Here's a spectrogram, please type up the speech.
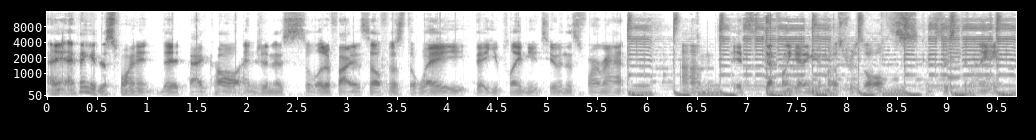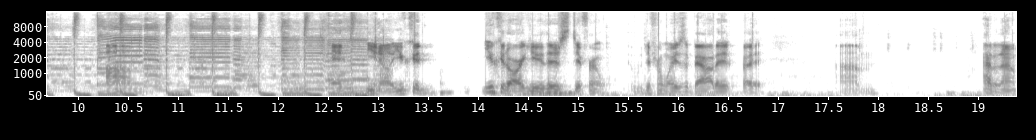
I, I, think at this point, it, the tag call engine has solidified itself as the way that you play Mewtwo in this format. Um, it's definitely getting the most results consistently. Um, and you know, you could you could argue there's different different ways about it, but um, I don't know.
